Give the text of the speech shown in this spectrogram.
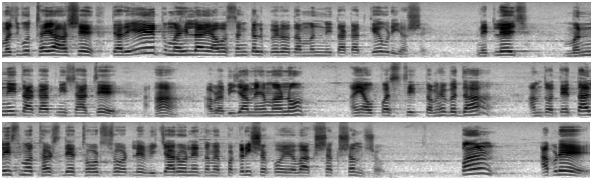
મજબૂત થયા હશે. ત્યારે એક મહિલાએ આવો સંકલ્પ કર્યો તો મનની તાકાત કેવડી હશે? અને એટલે જ મનની તાકાતની સાથે, હા, આપણા બીજા મહેમાનો અહીંયા ઉપસ્થિત તમે બધા આમ તો તેતાલીસમો થર્સડે થોટ છો એટલે વિચારોને તમે પકડી શકો એવા સક્ષમ છો. પણ આપણે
